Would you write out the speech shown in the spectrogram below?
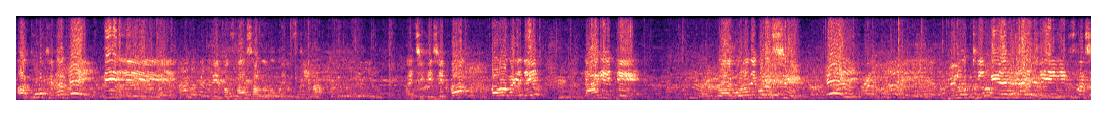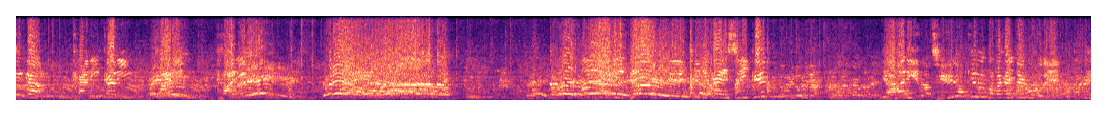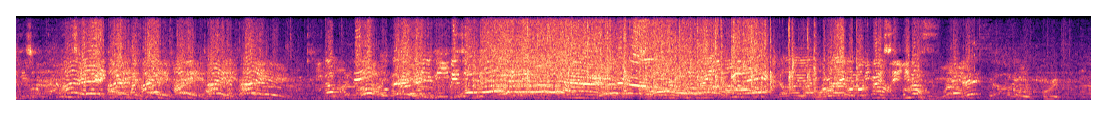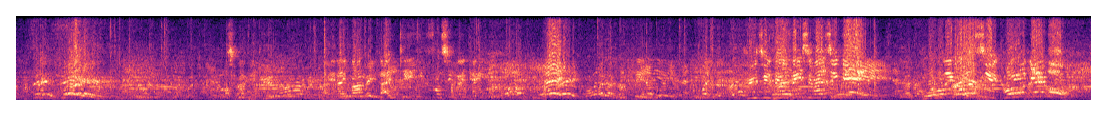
あコークだって、えー、連発回したんだと思います。キーは。はい中継してパンパを投げて投げて。うわゴロネゴラッシュブロッキングやるナイキ AX マシンガンカニカニカニカニ投げて。繰り返していく。やはり14キロの戦いということで。お互い非常に決まってお互い体力イメージアップモロネゴ乗り返していきます近づいていく変えないパン内径インスマシンがいけ空中戦選手前進撃モロネゴラッシュコロニャゴまだわからないかジェットホッパー最後は決まってゴ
